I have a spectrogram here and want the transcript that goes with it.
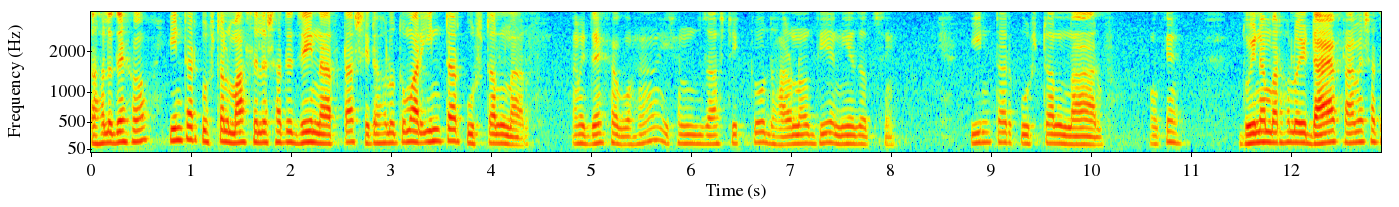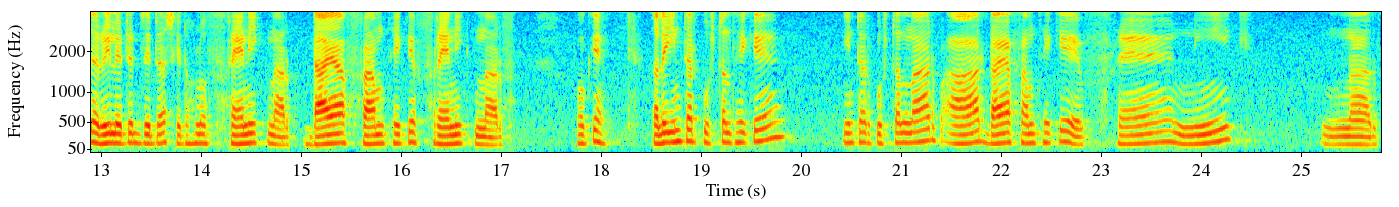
তাহলে দেখো, ইন্টারকোস্টাল মাসেলের সাথে যেই নার্ভটা, সেটা হলো তোমার ইন্টারকোস্টাল নার্ভ। আমি দেখাবো হ্যাঁ? এখানে জাস্ট একটু ধারণা দিয়ে নিয়ে যাচ্ছি। Intercostal nerve, okay? দুই নাম্বার হলো এই ডায়াফ্রামের সাথে রিলেটেড যেটা, সেটা হলো ফ্রেনিক নার্ভ ডায়াফ্রাম থেকে ফ্রেনিক নার্ভ ওকে তাহলে ইন্টারকোস্টাল থেকে ইন্টারকোস্টাল নার্ভ আর ডায়াফ্রাম থেকে ফ্রেনিক নার্ভ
